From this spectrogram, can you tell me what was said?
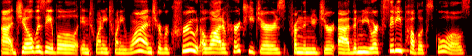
Uh, Jill was able in 2021 to recruit a lot of her teachers from the New Jer- uh, the New York City public schools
